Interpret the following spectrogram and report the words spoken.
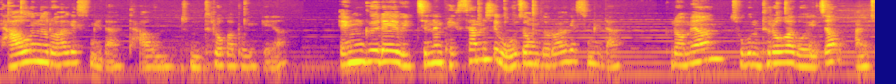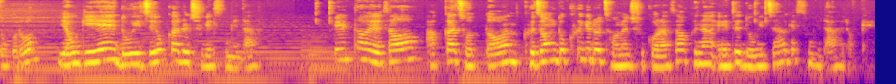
Down으로 하겠습니다. Down 좀 들어가 보이게요. 앵글의 위치는 135 정도로 하겠습니다. 그러면 조금 들어가 보이죠? 안쪽으로 여기에 노이즈 효과를 주겠습니다. 필터에서 아까 줬던 그 정도 크기로 저는 줄 거라서 그냥 Add Noise 하겠습니다. 이렇게.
